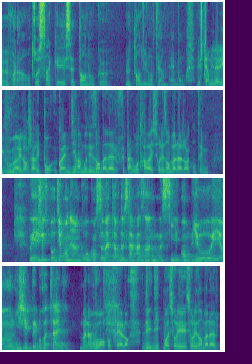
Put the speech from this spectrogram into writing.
euh, voilà, entre 5 et 7 ans, donc le temps du long terme. Et bon, et je termine avec vous, Marie-Laure Jarry, pour quand même dire un mot des emballages. Vous faites un gros travail sur les emballages, racontez-nous. Oui, juste pour dire, on est un gros consommateur de sarrasin, nous aussi, en bio et en IGP Bretagne. Voilà. Vous vous rencontrez alors. Dites-moi sur les, sur les emballages.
